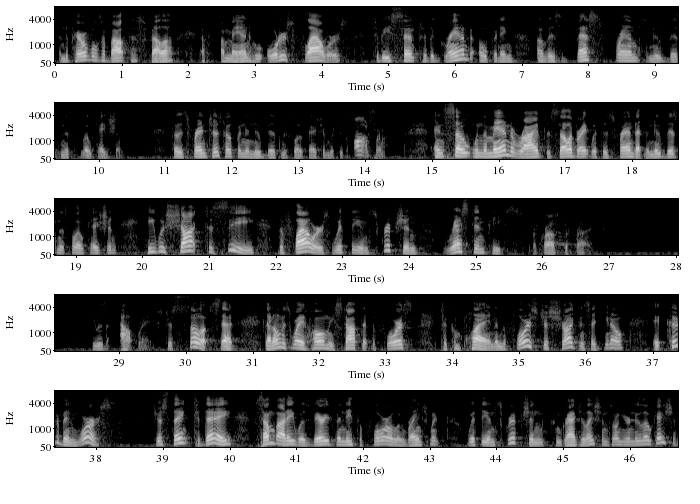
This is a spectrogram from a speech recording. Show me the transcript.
And the parable is about this fella, a, a man who orders flowers to be sent to the grand opening of his best friend's new business location. So his friend just opened a new business location, which is awesome. And so when the man arrived to celebrate with his friend at the new business location, he was shocked to see the flowers with the inscription, Rest in Peace, across the front. He was outraged, just so upset that on his way home he stopped at the florist to complain. And the florist just shrugged and said, You know, it could have been worse. Just think today somebody was buried beneath a floral arrangement with the inscription, Congratulations on your new location.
